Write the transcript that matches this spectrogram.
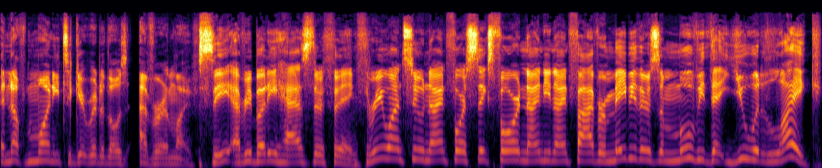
enough money to get rid of those ever in life. See, everybody has their thing. 312 9464 995, or maybe there's a movie that you would like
